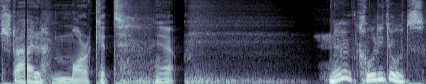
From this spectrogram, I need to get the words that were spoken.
Steil. Market. Ja. Ja, coole Dudes.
